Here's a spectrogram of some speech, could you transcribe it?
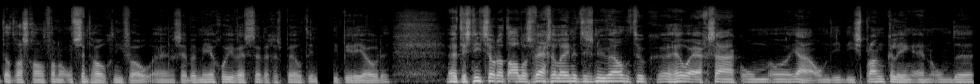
dat was gewoon van een ontzettend hoog niveau. En ze hebben meer goede wedstrijden gespeeld in die periode. Het is niet zo dat alles weg is. Alleen het is nu wel natuurlijk heel erg zaak om, eh, ja, om die, die sprankeling en om de,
